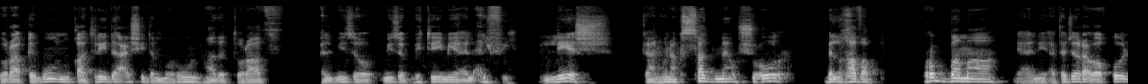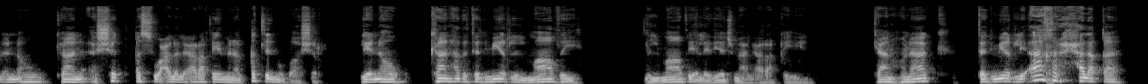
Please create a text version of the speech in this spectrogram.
يراقبون مقاتلي داعش يدمرون هذا التراث الميزو ميزوبوتيميا الألفي. ليش؟ كان هناك صدمة وشعور بالغضب. ربما يعني أتجرأ وأقول أنه كان أشد قسوة على العراقيين من القتل المباشر لأنه كان هذا تدمير للماضي للماضي الذي يجمع العراقيين. كان هناك تدمير لآخر حلقة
